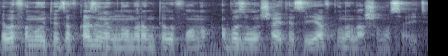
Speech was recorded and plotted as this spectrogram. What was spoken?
Телефонуйте за вказаним номером телефону або залишайте заявку на нашому сайті.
